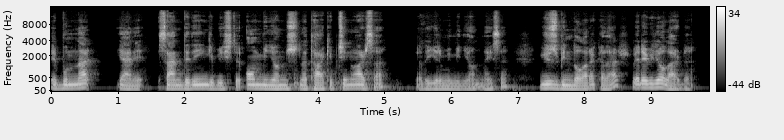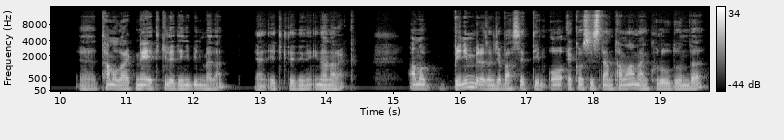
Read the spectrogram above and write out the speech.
E bunlar yani sen dediğin gibi işte 10 milyonun üstünde takipçin varsa ya da 20 milyon neyse 100 bin dolara kadar verebiliyorlardı. E, tam olarak ne etkilediğini bilmeden Yani etiklediğine inanarak. Ama benim biraz önce bahsettiğim o ekosistem tamamen kurulduğunda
